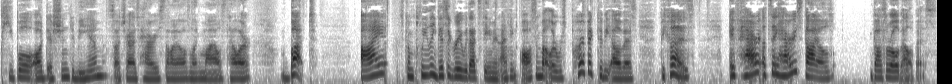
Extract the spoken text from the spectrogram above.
people auditioned to be him, such as Harry Styles and like Miles Teller. But I completely disagree with that statement. I think Austin Butler was perfect to be Elvis because if Harry, let's say Harry Styles got the role of Elvis,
